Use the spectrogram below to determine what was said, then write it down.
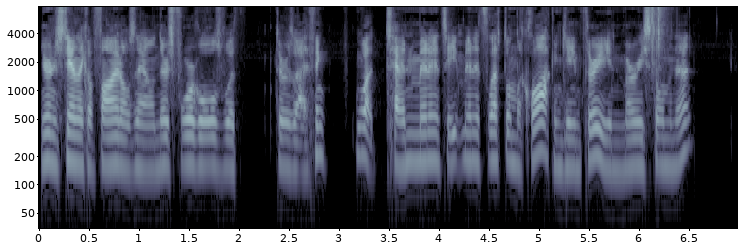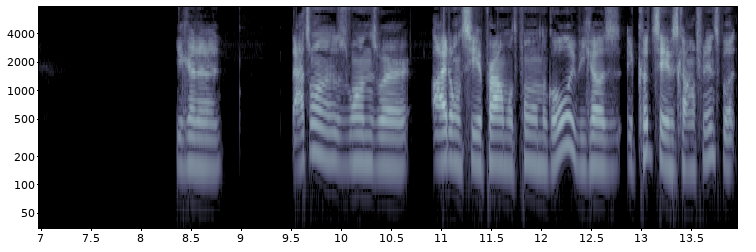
you're in a Stanley Cup Finals now, and there's four goals with there was I think what ten minutes, eight minutes left on the clock in Game Three, and Murray's still in the net. You're gonna. That's one of those ones where I don't see a problem with pulling the goalie because it could save his confidence. But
